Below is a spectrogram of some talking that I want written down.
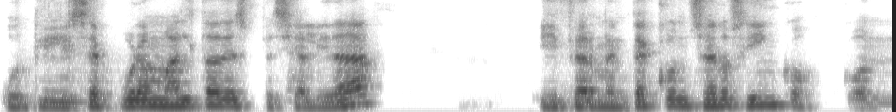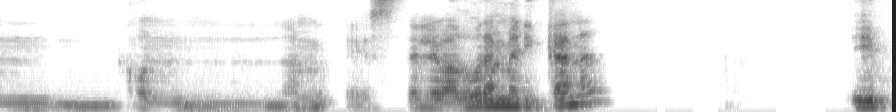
Utilicé pura malta de especialidad y fermenté con 0,5, con, con este, levadura americana. Y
